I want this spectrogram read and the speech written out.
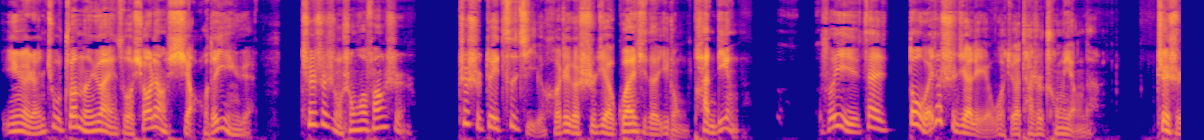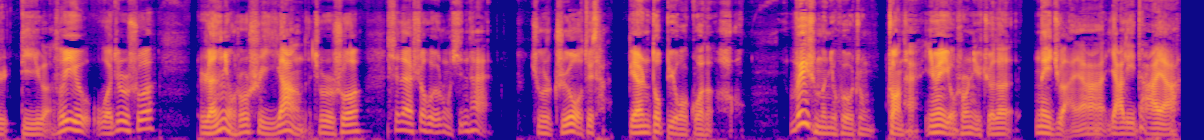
音乐人就专门愿意做销量小的音乐。其实这是一种生活方式，这是对自己和这个世界关系的一种判定。所以在窦唯的世界里，我觉得他是充盈的，这是第一个。所以我就是说。人有时候是一样的，就是说，现在社会有种心态，就是只有我最惨，别人都比我过得好。为什么你会有这种状态？因为有时候你觉得内卷呀、压力大呀，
